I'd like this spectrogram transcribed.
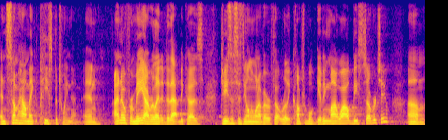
and somehow make peace between them. And I know for me, I related to that because Jesus is the only one I've ever felt really comfortable giving my wild beasts over to. Um,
